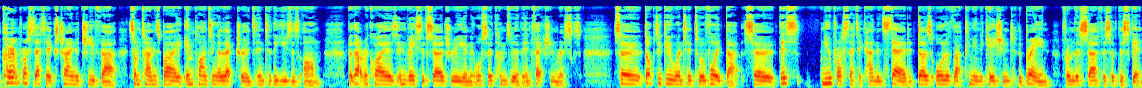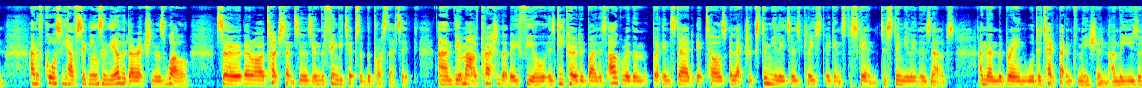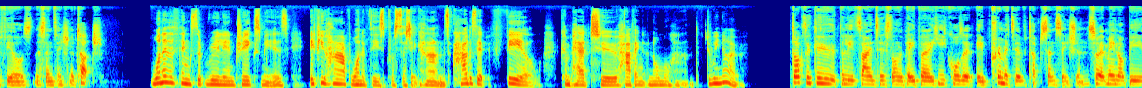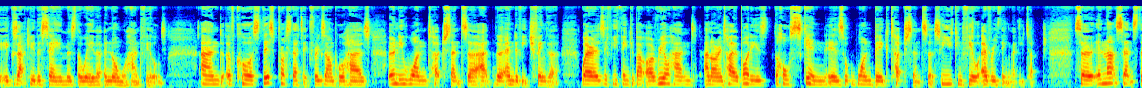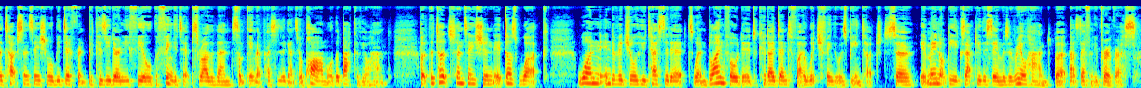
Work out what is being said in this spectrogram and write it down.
Current prosthetics try and achieve that, sometimes by implanting electrodes into the user's arm, but that requires invasive surgery and it also comes with infection risks. So Dr. Gu wanted to avoid that. So this new prosthetic hand instead does all of that communication to the brain from the surface of the skin. And of course, you have signals in the other direction as well. So there are touch sensors in the fingertips of the prosthetic, and the amount of pressure that they feel is decoded by this algorithm, but instead it tells electric stimulators placed against the skin to stimulate those nerves. And then the brain will detect that information and the user feels the sensation of touch. One of the things that really intrigues me is if you have one of these prosthetic hands, how does it feel compared to having a normal hand? Do we know? Dr. Gu, the lead scientist on the paper, he calls it a primitive touch sensation, so it may not be exactly the same as the way that a normal hand feels. And of course, this prosthetic, for example, has only one touch sensor at the end of each finger. Whereas if you think about our real hand and our entire bodies, the whole skin is one big touch sensor. So you can feel everything that you touch. So in that sense, the touch sensation will be different because you'd only feel the fingertips rather than something that presses against your palm or the back of your hand. But the touch sensation, it does work. One individual who tested it when blindfolded could identify which finger was being touched. So it may not be exactly the same as a real hand, but that's definitely progress.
